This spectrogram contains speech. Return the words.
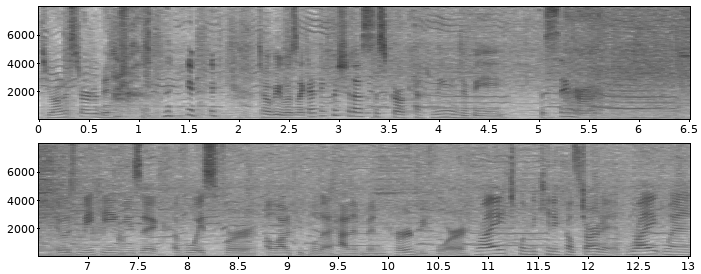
Do you want to start a band? Tobi was like, I think we should ask this girl Kathleen to be the singer. It was making music a voice for a lot of people that hadn't been heard before. Right when Bikini Kill started, right when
